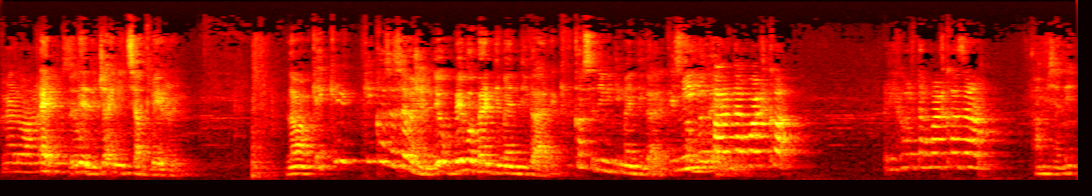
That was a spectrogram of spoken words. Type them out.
me lo hanno Eh, preso. vedete, già inizia a bere. Mamma, che, che- che cosa stai facendo? Io bevo per dimenticare. Che cosa devi dimenticare? Che Mi ricorda qualcosa. Ricorda qualcosa. Fammi sentire.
